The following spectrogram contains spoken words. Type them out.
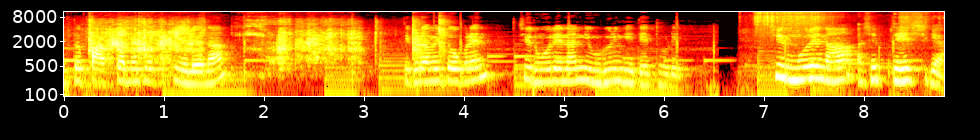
इथं पाक करण्यासाठी ठेवले ना. तिकडं मी तोपर्यंत चिरमुरे ना निवडून घेते थोडे. चिरमुरे ना असे फ्रेश घ्या.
